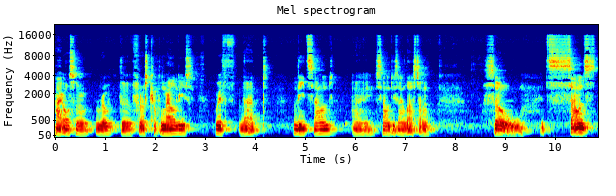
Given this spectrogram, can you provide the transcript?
I also wrote the first couple melodies with that lead sound I sound designed last time. So it sounds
